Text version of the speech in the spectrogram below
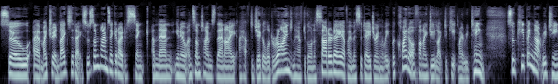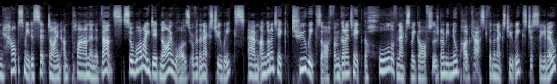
So um, I train legs today. So sometimes I get out of sync, and then you know, and sometimes then I I have to jiggle it around, and I have to go on a Saturday if I miss a day during the week. But quite often I do like to keep my routine. So keeping that routine helps me to sit down and plan in advance. So what I did now was over the next two weeks, um, I'm going to take two weeks off. I'm going to take the whole of next week off. So there's going to be no podcast for the next two weeks, just so you know.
